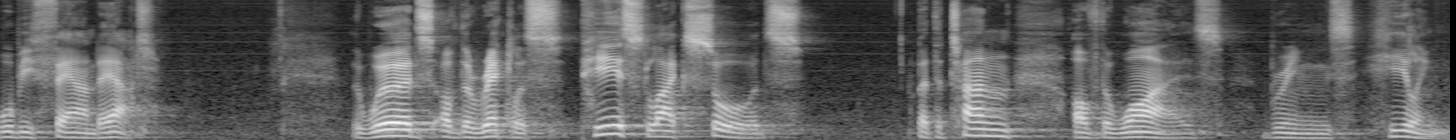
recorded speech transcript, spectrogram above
will be found out. The words of the reckless pierce like swords, but the tongue of the wise brings healing.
